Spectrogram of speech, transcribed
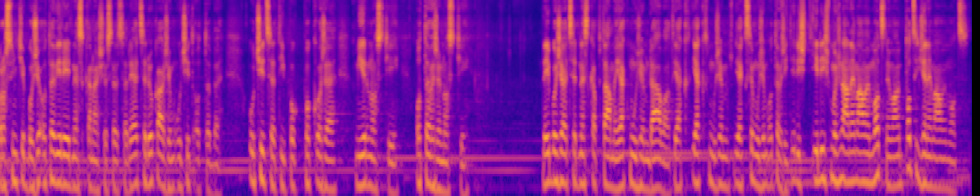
Prosím tě, Bože, otevírej dneska naše srdce, ať se dokážeme učit od tebe. Učit se té pokoře, mírnosti, otevřenosti. Dej Bože, ať se dneska ptáme, jak můžeme dávat, jak, jak, můžem, jak se můžeme otevřít. I když, I když možná nemáme moc, nemáme pocit, že nemáme moc.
